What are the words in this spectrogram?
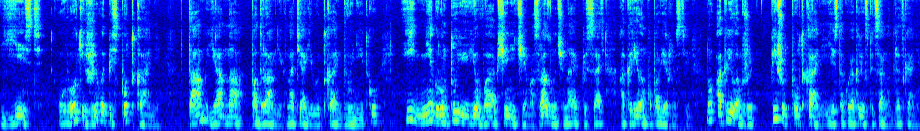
есть уроки живопись по ткани. Там я на подрамник натягиваю ткань двунитку и не грунтую ее вообще ничем, а сразу начинаю писать акрилом по поверхности. Ну, акрилом же пишут по ткани, есть такой акрил специально для ткани.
